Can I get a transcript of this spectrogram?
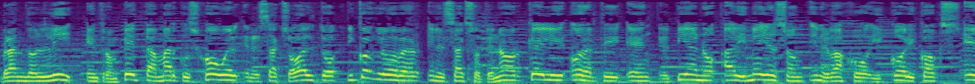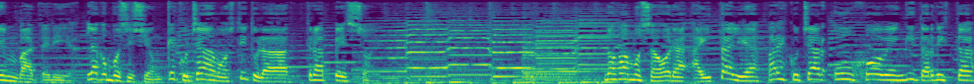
Brandon Lee en trompeta, Marcus Howell en el saxo alto, Nicole Glover en el saxo tenor, Kaylee O'Doherty en el piano, Adi Meyerson en el bajo y Cory Cox en batería. La composición que escuchábamos titulada Trapezoid. Nos vamos ahora a Italia para escuchar un joven guitarrista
